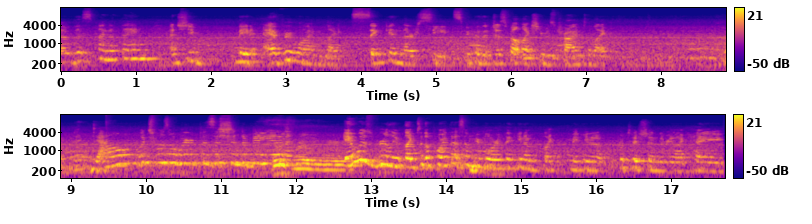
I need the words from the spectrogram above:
of this kind of thing, and she made everyone like sink in their seats because it just felt like she was trying to like put it down, which was a weird position to be it in. was really weird. It was really like to the point that some people were thinking of like making a petition to be like, hey,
